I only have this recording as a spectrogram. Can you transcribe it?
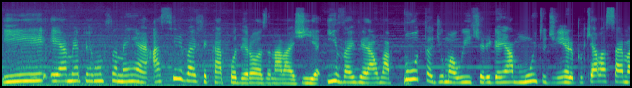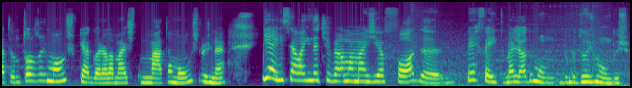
E, e a minha pergunta também é: a Ciri vai ficar poderosa na magia e vai virar uma puta de uma Witcher e ganhar muito dinheiro? Porque ela sai matando todos os monstros, porque agora ela mata monstros, né? E aí, se ela ainda tiver uma magia foda, perfeito, melhor do mundo, do- dos mundos.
